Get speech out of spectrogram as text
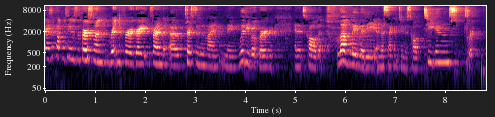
there's a couple tunes. The first one written for a great friend of Tristan and mine named Liddy Votberg, and it's called Lovely Liddy, and the second tune is called Teagan's Trip.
